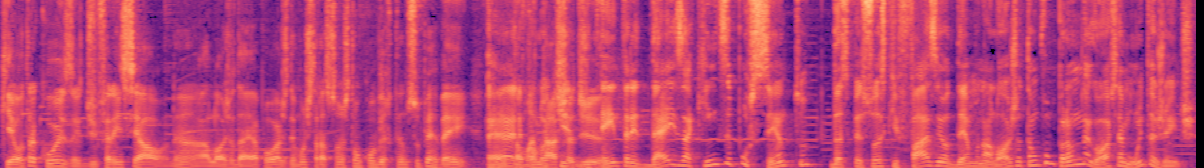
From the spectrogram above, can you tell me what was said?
que é outra coisa, diferencial, né? A loja da Apple, as demonstrações estão convertendo super bem. É, né? tá uma taxa de entre 10 a 15% das pessoas que fazem o demo na loja estão comprando negócio, é muita gente.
